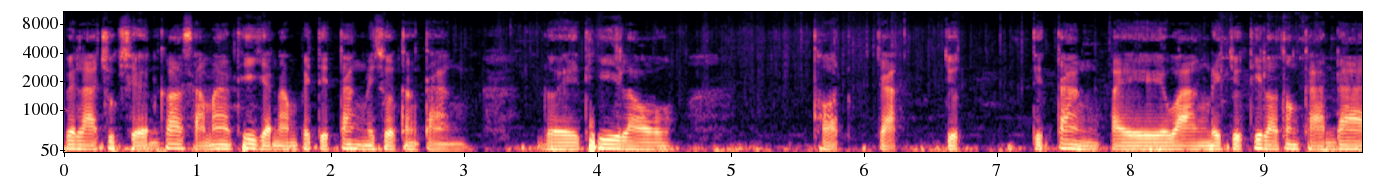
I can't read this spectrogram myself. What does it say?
เวลาฉุกเฉินก็สามารถที่จะนำไปติดตั้งในส่วนต่างๆ โดยที่เราถอดจาก ติดตั้งไปวางในจุดที่เราต้องการได้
